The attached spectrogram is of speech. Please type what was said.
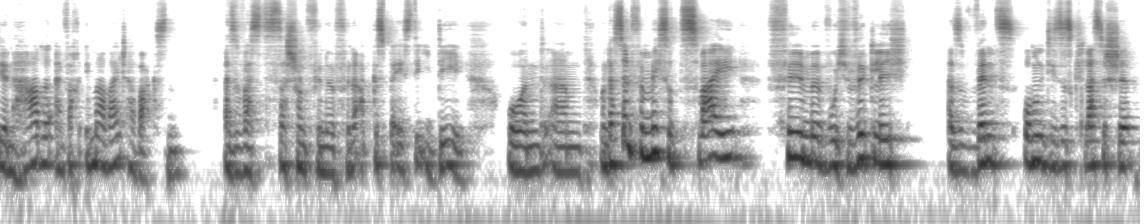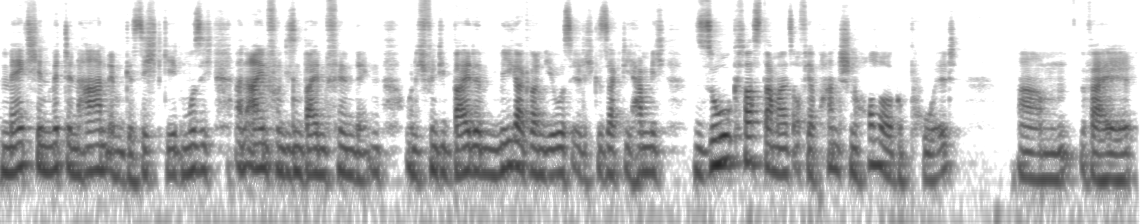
deren Haare einfach immer weiter wachsen. Also was ist das schon für eine, für eine abgespacede Idee? Und, ähm, und das sind für mich so zwei Filme, wo ich wirklich, also wenn es um dieses klassische Mädchen mit den Haaren im Gesicht geht, muss ich an einen von diesen beiden Filmen denken. Und ich finde die beide mega grandios, ehrlich gesagt. Die haben mich so krass damals auf japanischen Horror gepolt, ähm, weil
